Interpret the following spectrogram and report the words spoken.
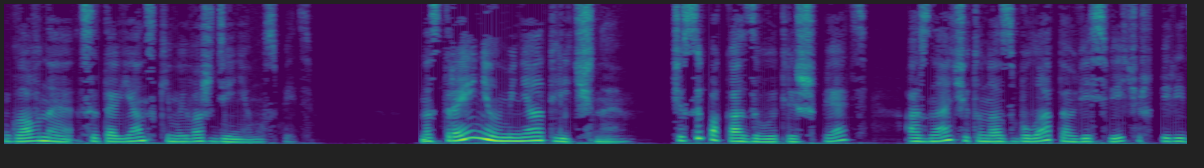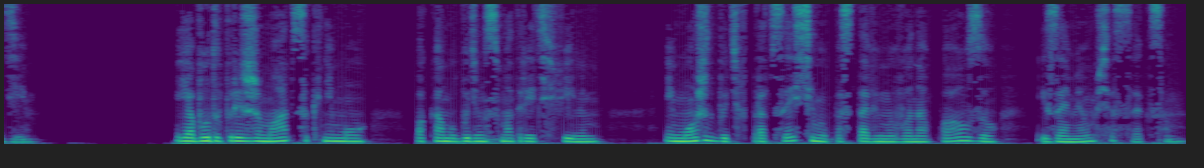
Главное, с итальянским и вождением успеть. Настроение у меня отличное. Часы показывают лишь пять, а значит, у нас с Булатом весь вечер впереди. Я буду прижиматься к нему, пока мы будем смотреть фильм, и, может быть, в процессе мы поставим его на паузу и займемся сексом.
